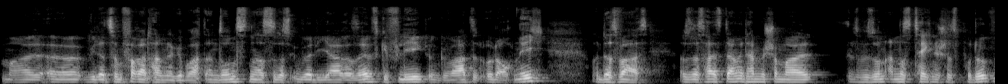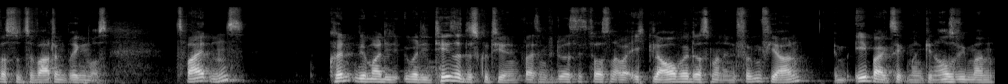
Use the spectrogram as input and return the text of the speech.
mal äh, wieder zum Fahrradhandel gebracht. Ansonsten hast du das über die Jahre selbst gepflegt und gewartet oder auch nicht. Und das war's. Also das heißt, damit haben wir schon mal sowieso ein anderes technisches Produkt, was du zur Wartung bringen musst. Zweitens, könnten wir mal die, über die These diskutieren. Ich weiß nicht, wie du das siehst, Thorsten, aber ich glaube, dass man in fünf Jahren im E-Bike-Segment, genauso wie man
